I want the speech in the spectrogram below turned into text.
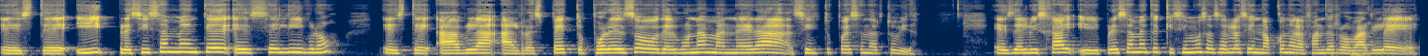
Este, y precisamente ese libro este, habla al respecto. Por eso, de alguna manera, sí, tú puedes sanar tu vida. Es de Luis Hay y precisamente quisimos hacerlo así, no con el afán de robarle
